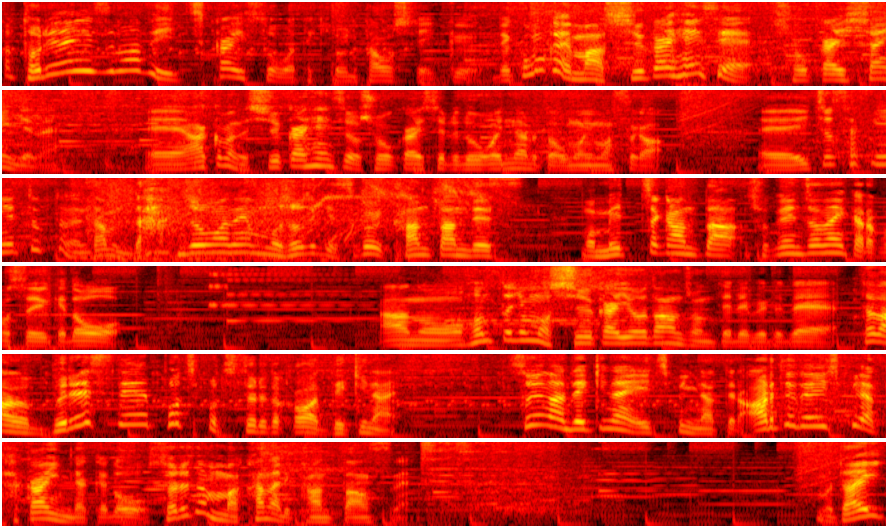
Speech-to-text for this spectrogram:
まあとりあえずまず1階層は適当に倒していく。で、今回まあ周回編成紹介したいんでね。えー、あくまで周回編成を紹介してる動画になると思いますが、えー、一応先に言っておくとね、多分ダンジョンはね、もう正直すごい簡単です。もうめっちゃ簡単。初見じゃないからこそ言うけど、あの、本当にもう周回用ダンジョンってレベルで、ただあの、ブレスでポチポチするとかはできない。そういうのはできない HP になってる。ある程度 HP は高いんだけど、それでもまあかなり簡単っすね。まあ、だい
